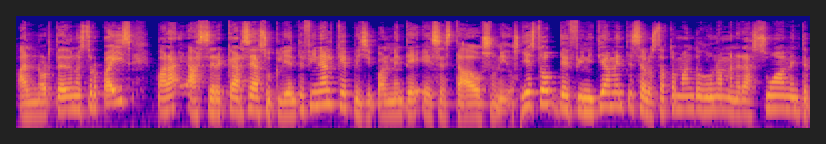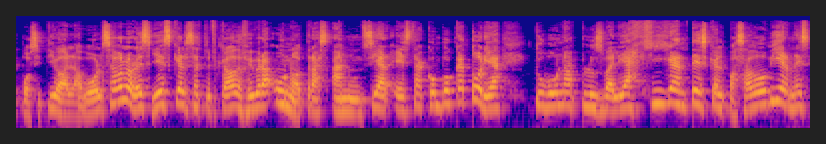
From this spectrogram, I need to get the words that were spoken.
al norte de nuestro país para acercarse a su cliente final que principalmente es Estados Unidos. Y esto definitivamente se lo está tomando de una manera sumamente positiva la bolsa de valores y es que el certificado de fibra 1 tras anunciar esta convocatoria tuvo una plusvalía gigantesca el pasado viernes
